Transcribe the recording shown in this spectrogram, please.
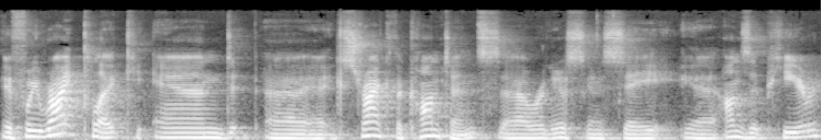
If we right click and uh, extract the contents, uh, we're just going to say uh, unzip here.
